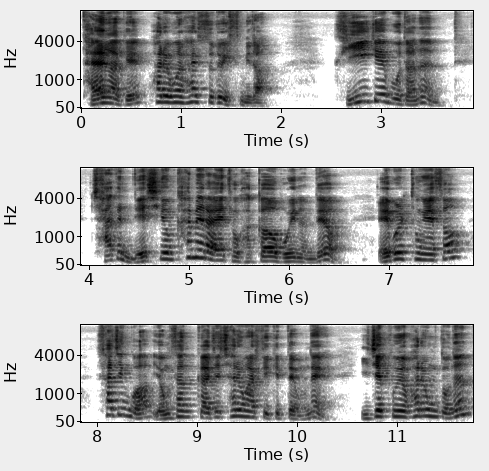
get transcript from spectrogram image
다양하게 활용을 할 수도 있습니다. 귀이개보다는 작은 내시경 카메라에 더 가까워 보이는데요. 앱을 통해서 사진과 영상까지 촬영할 수 있기 때문에 이 제품의 활용도는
